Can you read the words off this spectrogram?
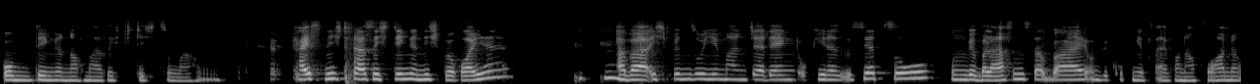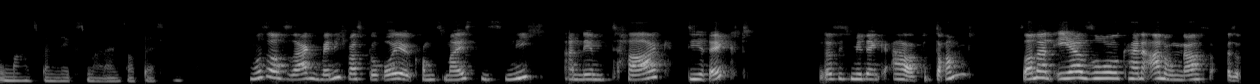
um Dinge nochmal richtig zu machen. Heißt nicht, dass ich Dinge nicht bereue, aber ich bin so jemand, der denkt, okay, das ist jetzt so und wir belassen es dabei und wir gucken jetzt einfach nach vorne und machen es beim nächsten Mal einfach besser. Ich muss auch sagen, wenn ich was bereue, kommt es meistens nicht an dem Tag direkt, dass ich mir denke, ah, verdammt, sondern eher so, keine Ahnung, nach, also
